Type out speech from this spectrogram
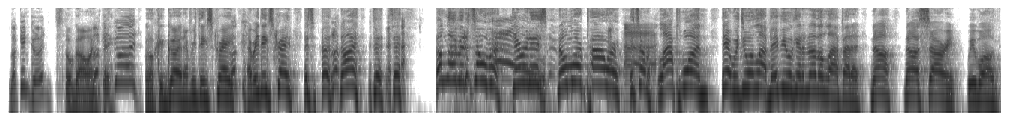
Looking good. Still going. Looking good. Looking good. Everything's great. Looking. Everything's great. It's uh, nine, 11. It's over. Oh! There it is. No more power. It's over. lap one. Here, we do a lap. Maybe we'll get another lap at it. No, no, sorry. We won't.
